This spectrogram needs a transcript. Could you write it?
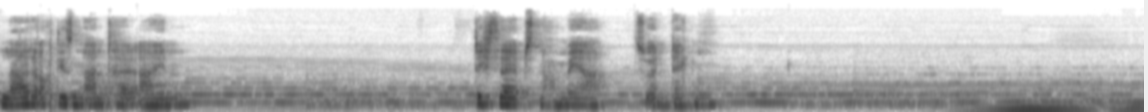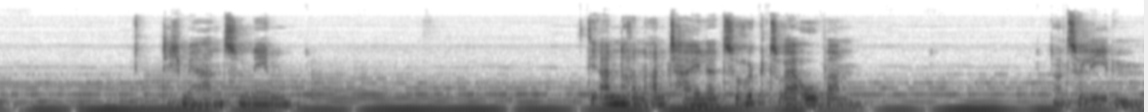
lade auch diesen Anteil ein, dich selbst noch mehr zu entdecken dich mehr anzunehmen, die anderen Anteile zurückzuerobern und zu lieben.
